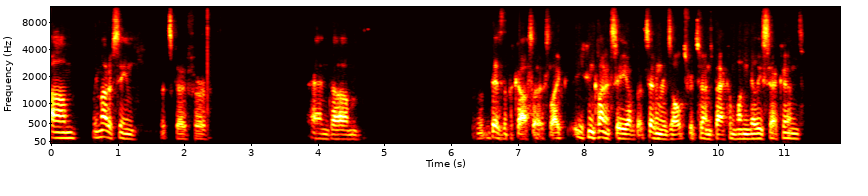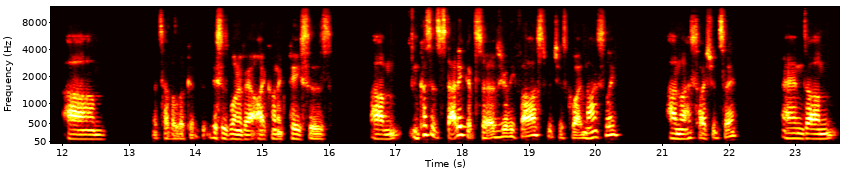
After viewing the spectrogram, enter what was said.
Um, we might have seen, let's go for, and um, there's the Picasso. It's like, you can kind of see I've got seven results, returns back in one millisecond. Um, let's have a look at, this is one of our iconic pieces. Um, because it's static, it serves really fast, which is quite nicely, uh, nice, I should say. And um,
